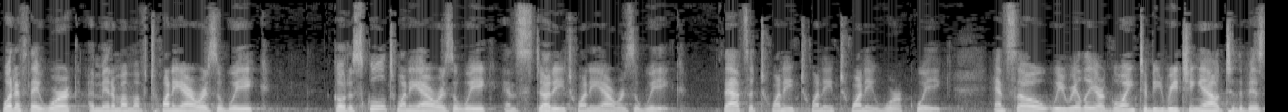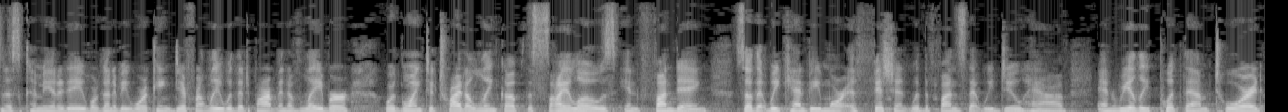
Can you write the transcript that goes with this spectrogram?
What if they work a minimum of 20 hours a week, go to school 20 hours a week, and study 20 hours a week? That's a 20 20 20 work week. And so we really are going to be reaching out to the business community. We're going to be working differently with the Department of Labor. We're going to try to link up the silos in funding so that we can be more efficient with the funds that we do have and really put them toward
